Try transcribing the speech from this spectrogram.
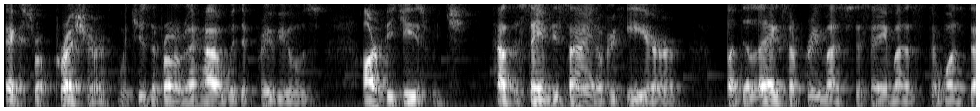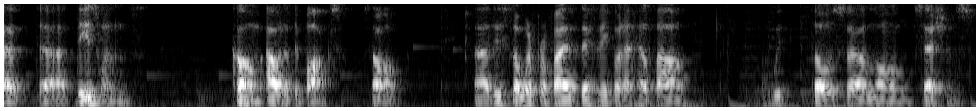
extra pressure, which is the problem I have with the previous RPGs, which has the same design over here, but the legs are pretty much the same as the ones that uh, these ones come out of the box. So uh, this lower profile is definitely going to help out with those uh, long sessions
